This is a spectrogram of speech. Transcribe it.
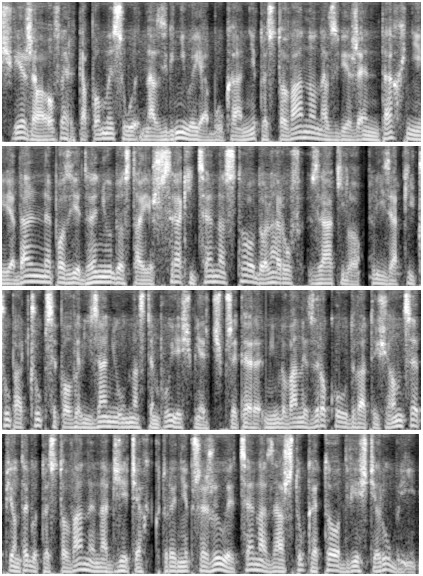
Świeża oferta pomysły na zgniłe jabłka nie testowano na zwierzętach niejadalne po zjedzeniu dostajesz sraki cena 100 dolarów za kilo. Lizaki czupa czupsy po wylizaniu następuje śmierć przeterminowane z roku 2005 testowane na dzieciach które nie przeżyły cena za sztukę to 200 rubli.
